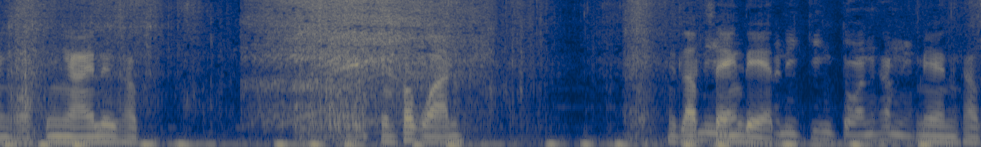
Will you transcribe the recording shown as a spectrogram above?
งออกง่ายๆเลยครับต้นผักหวานให้รับแสงแดดอันนี้กิ่งตอนครับนี่แม่นครับ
